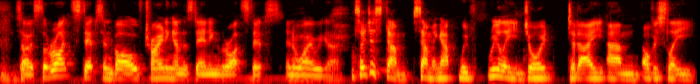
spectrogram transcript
Mm-hmm. So it's the right steps involved, training, understanding the right steps, and away we go. So just um, summing up, we've really enjoyed today. Um, obviously,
